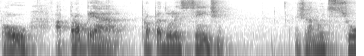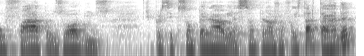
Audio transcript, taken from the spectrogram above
ou a própria, própria adolescente já noticiou o fato aos órgãos de persecução penal e a ação penal já foi startada,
